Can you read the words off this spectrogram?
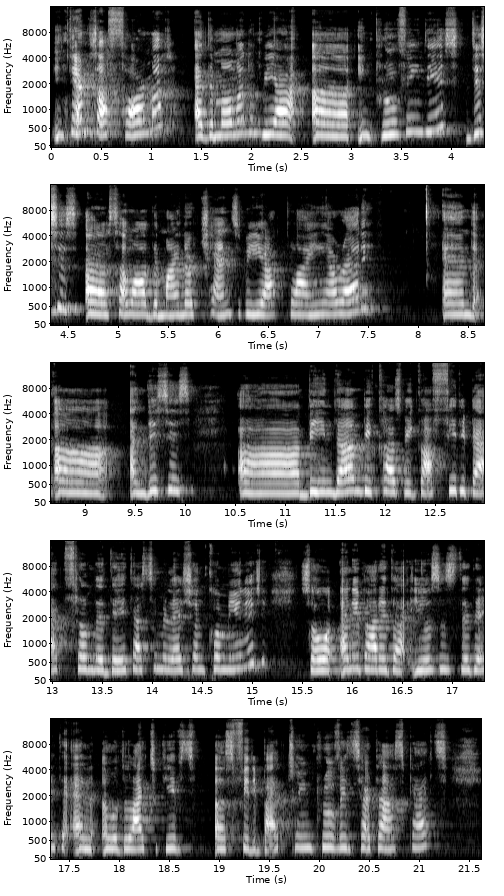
in terms of format, at the moment we are uh, improving this. This is uh, some of the minor changes we are applying already. And, and this is uh, being done because we got feedback from the data assimilation community. So anybody that uses the data and would like to give us feedback to improve in certain aspects,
